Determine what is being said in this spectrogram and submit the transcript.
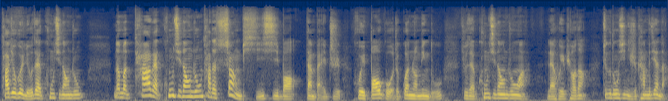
它就会留在空气当中。那么它在空气当中，它的上皮细胞蛋白质会包裹着冠状病毒，就在空气当中啊来回飘荡。这个东西你是看不见的。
